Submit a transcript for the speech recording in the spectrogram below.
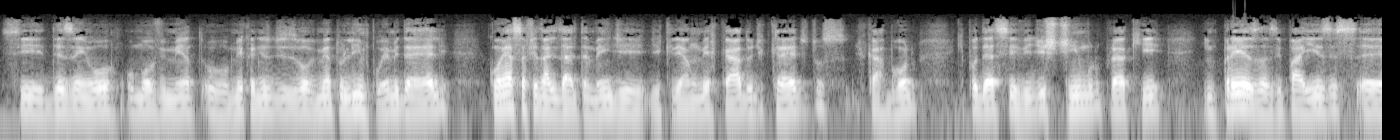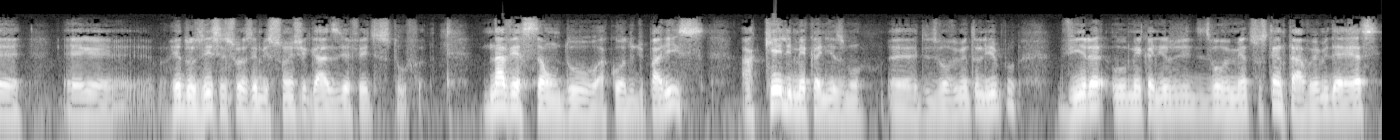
se desenhou o movimento, o mecanismo de desenvolvimento limpo, MDL, com essa finalidade também de, de criar um mercado de créditos de carbono que pudesse servir de estímulo para que empresas e países é, é, reduzissem suas emissões de gases de efeito estufa. Na versão do Acordo de Paris, aquele mecanismo é, de desenvolvimento limpo vira o mecanismo de desenvolvimento sustentável, o MDS,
